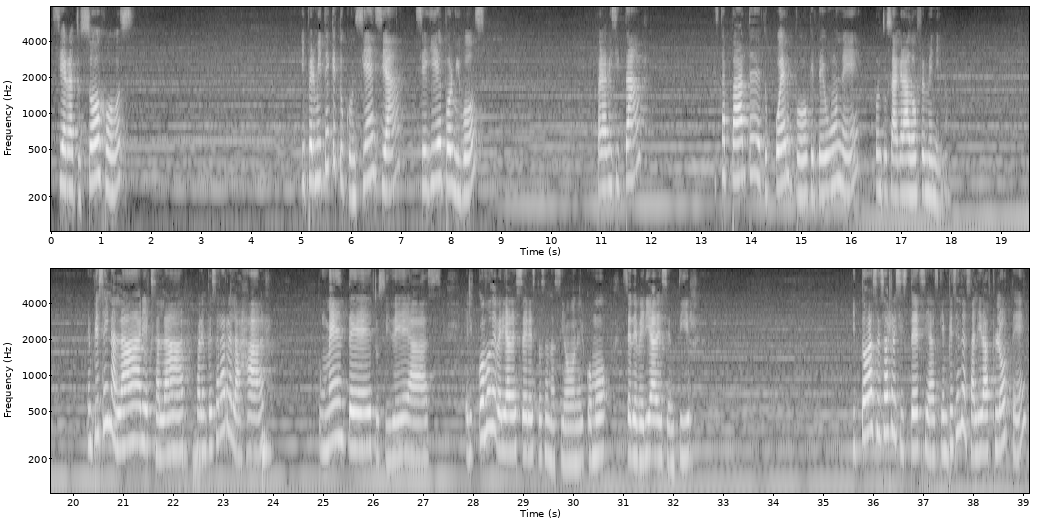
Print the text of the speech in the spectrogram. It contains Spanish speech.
Cierra tus ojos y permite que tu conciencia se guíe por mi voz para visitar esta parte de tu cuerpo que te une con tu sagrado femenino. Empieza a inhalar y exhalar para empezar a relajar tu mente, tus ideas, el cómo debería de ser esta sanación, el cómo se debería de sentir. Y todas esas resistencias que empiecen a salir a flote,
